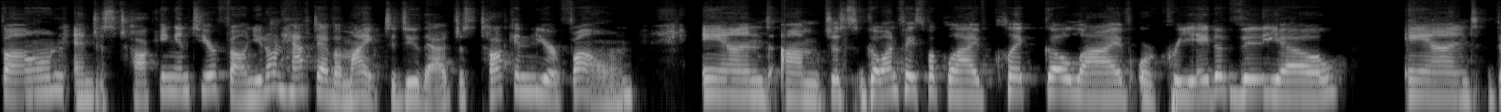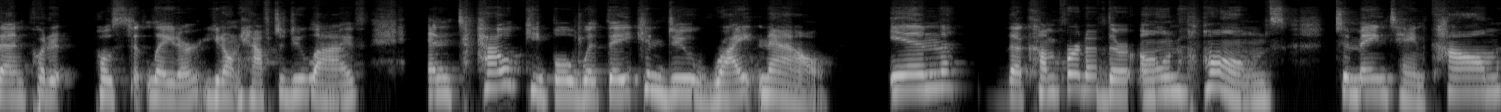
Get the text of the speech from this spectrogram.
phone and just talking into your phone. You don't have to have a mic to do that. Just talk into your phone and um, just go on Facebook Live, click go live or create a video and then put it, post it later. You don't have to do live and tell people what they can do right now in the comfort of their own homes to maintain calm,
